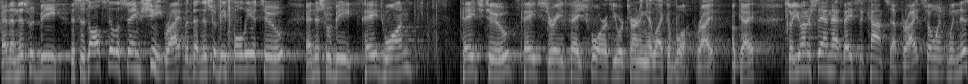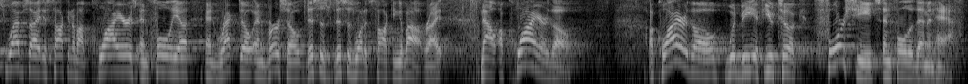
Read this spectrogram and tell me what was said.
And then this would be, this is all still the same sheet, right? But then this would be folio 2, and this would be page 1, page 2, page 3, page 4 if you were turning it like a book, right? Okay? So you understand that basic concept, right? So when, when this website is talking about quires and folia and recto and verso, this is, this is what it's talking about, right? Now, a quire, though, a quire, though, would be if you took four sheets and folded them in half.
